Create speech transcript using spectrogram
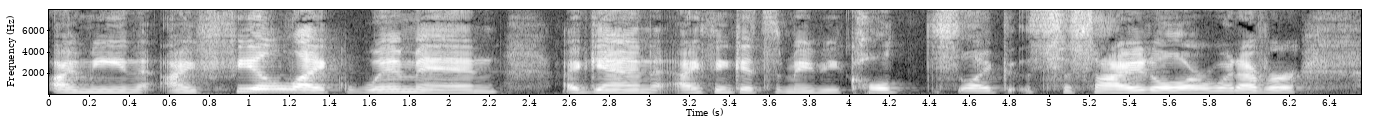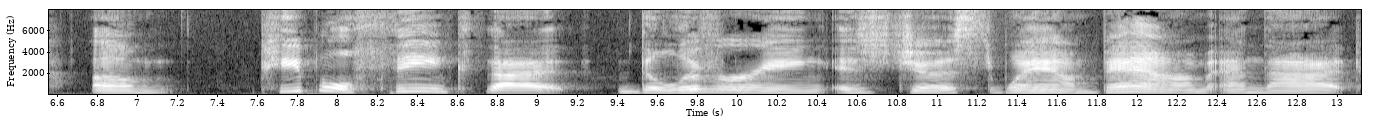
I mean, I feel like women, again, I think it's maybe called like societal or whatever. Um, people think that delivering is just wham bam and that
